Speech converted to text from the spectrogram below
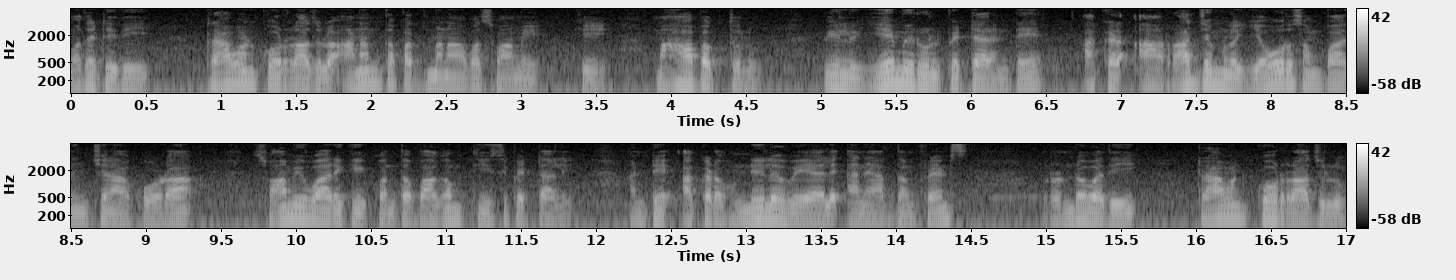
మొదటిది ట్రావణ్కోర్ రాజులు అనంత పద్మనాభ స్వామికి మహాభక్తులు. వీళ్ళు ఏమి రూల్ పెట్టారంటే అక్కడ ఆ రాజ్యంలో ఎవరు సంపాదించినా కూడా స్వామివారికి కొంత భాగం తీసి పెట్టాలి. అంటే అక్కడ హుండీలో వేయాలి అనే అర్థం ఫ్రెండ్స్. రెండవది ట్రావణ్కోర్ రాజులు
